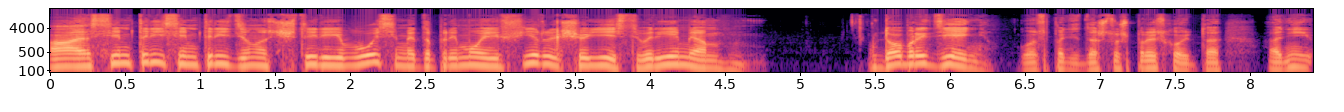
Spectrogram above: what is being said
А, 7373948, это прямой эфир, еще есть время. Добрый день. Господи, да что ж происходит-то? Они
